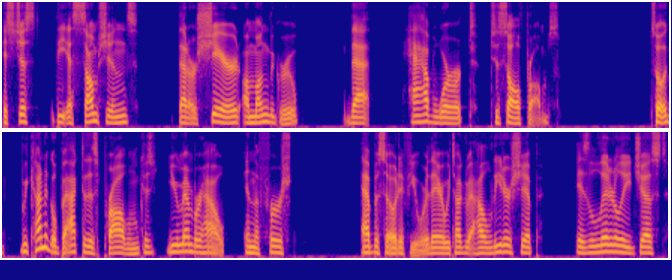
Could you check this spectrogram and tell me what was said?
it's just the assumptions that are shared among the group that have worked to solve problems. So, we kind of go back to this problem because you remember how in the first episode, if you were there, we talked about how leadership is literally just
